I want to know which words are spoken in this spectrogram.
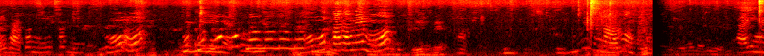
วยค่ะต้นนี้ต้นนี้หมูหมูนี่นี่เนี่หมูมุดมาทางนี้หมูหนาวล่วงไปขายยังไง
